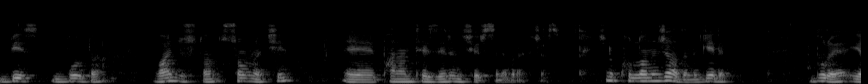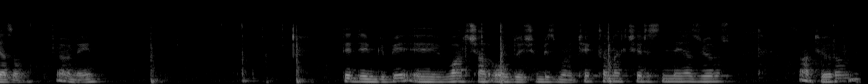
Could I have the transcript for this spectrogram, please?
biz burada values'tan sonraki e, parantezlerin içerisine bırakacağız. Şimdi kullanıcı adını gelip buraya yazalım. Örneğin dediğim gibi e, varchar olduğu için biz bunu tek tırnak içerisinde yazıyoruz. Atıyorum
